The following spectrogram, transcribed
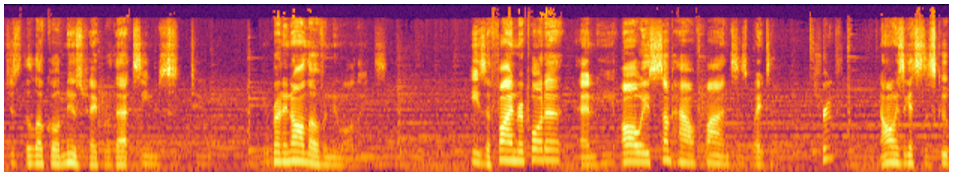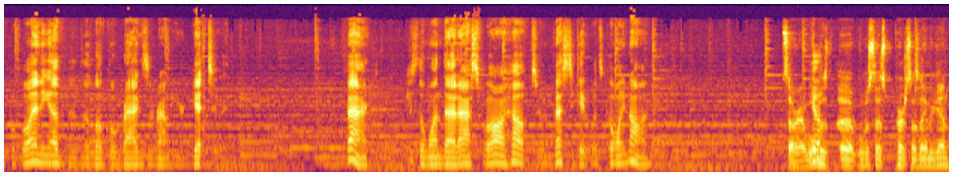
which is the local newspaper that seems to be running all over New Orleans. He's a fine reporter, and he always somehow finds his way to the truth and always gets the scoop before any other of the local rags around here get to it. In fact, he's the one that asked for our help to investigate what's going on. Sorry, what Yep. was the what was this person's name again?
